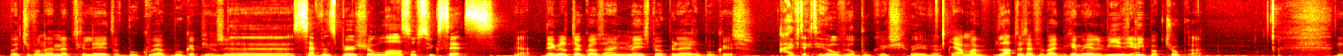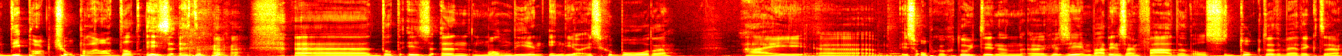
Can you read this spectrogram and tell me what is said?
wat je van hem hebt geleerd? Of boek? Welk boek heb je gezien? De Seven Spiritual Laws of Success. Ja, ik denk dat het ook wel zijn meest populaire boek is. Hij heeft echt heel veel boeken geschreven. Ja, maar laten we eens even bij het begin beginnen. Wie is. Deepak Chopra? Deepak Chopra, dat is een, dat is een man die in India is geboren. Hij eh, is opgegroeid in een eh, gezin waarin zijn vader als dokter werkte.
